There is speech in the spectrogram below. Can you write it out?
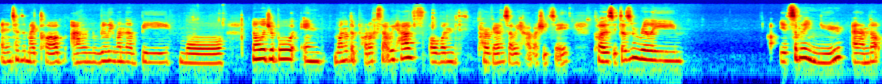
And in terms of my club, I really want to be more knowledgeable in one of the products that we have, or one of the programs that we have, I should say, because it doesn't really it's something new and I'm not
